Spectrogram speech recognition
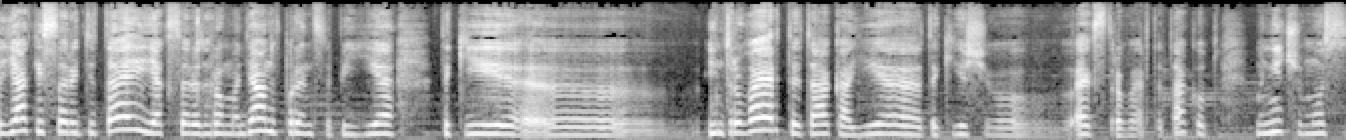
як і серед дітей, як серед громадян, в принципі, є такі. Інтроверти, так, а є такі, що екстраверти. Так, от мені чомусь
